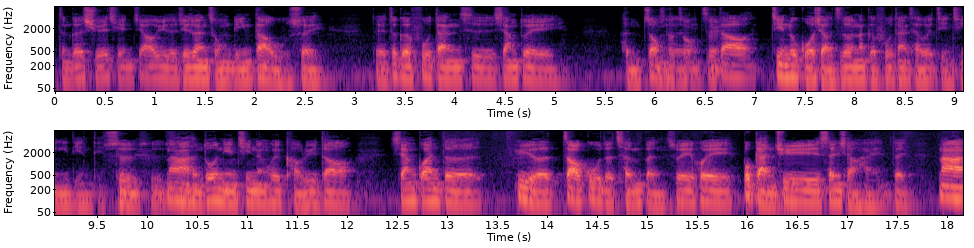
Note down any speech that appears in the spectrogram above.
整个学前教育的阶段，从零到五岁，对这个负担是相对很重的。重，直到进入国小之后，那个负担才会减轻一点点。是是，是。那很多年轻人会考虑到相关的育儿照顾的成本，所以会不敢去生小孩。对，那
